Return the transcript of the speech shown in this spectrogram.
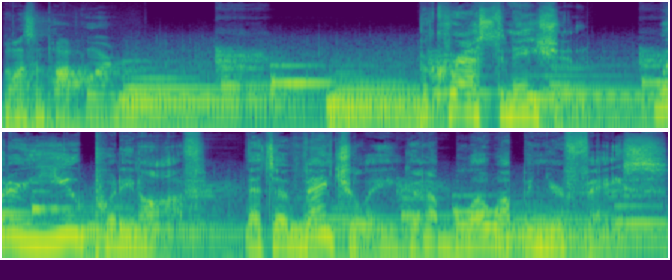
You want some popcorn? Procrastination. What are you putting off that's eventually gonna blow up in your face?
